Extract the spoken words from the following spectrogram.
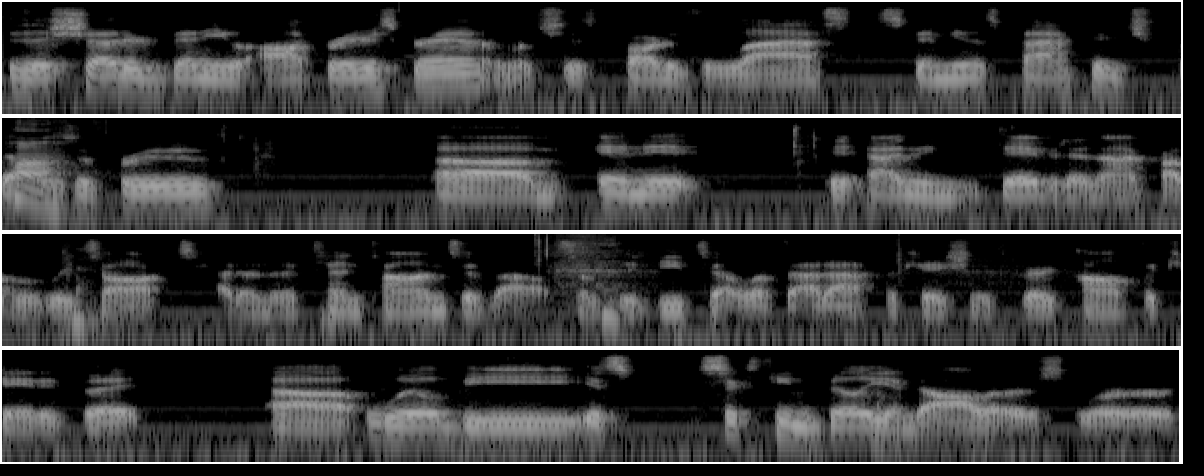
the Shuttered Venue Operators Grant, which is part of the last stimulus package that Huh. was approved. Um, and it, it, I mean, David and I probably talked, I don't know, 10 times about some of the detail of that application. It's very complicated, but uh, will be, it's $16 billion were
